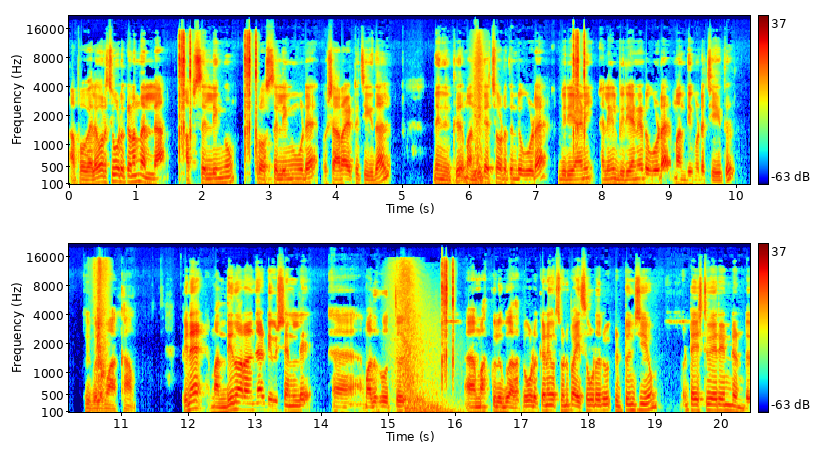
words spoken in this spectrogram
അപ്പോൾ വില കുറച്ച് കൊടുക്കണം എന്നല്ല അപ്സെല്ലിങ്ങും ക്രോസ് സെല്ലിങ്ങും കൂടെ ഉഷാറായിട്ട് ചെയ്താൽ നിങ്ങൾക്ക് മന്തി കച്ചവടത്തിന്റെ കൂടെ ബിരിയാണി അല്ലെങ്കിൽ ബിരിയാണിയുടെ കൂടെ മന്തിയും കൂടെ ചെയ്ത് വിപുലമാക്കാം. പിന്നെ മന്തി എന്ന് പറഞ്ഞാൽ ഡിവിഷനിൽ മധുഹൂത്ത് മക്കുലുബ് അതൊക്കെ കൊടുക്കുകയാണെങ്കിൽ കുറച്ചും കൂടി പൈസ കൂടുതൽ കിട്ടുകയും ചെയ്യും. ടേസ്റ്റ് വേരിയന്റ് ഉണ്ട്.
